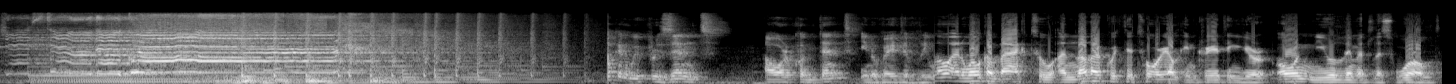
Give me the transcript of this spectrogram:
How can we present our content innovatively? Hello and welcome back to another quick tutorial in creating your own new limitless world.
